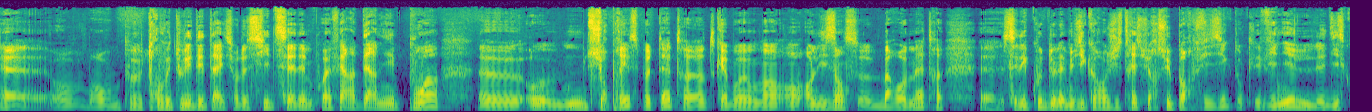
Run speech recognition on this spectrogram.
Euh, on peut trouver tous les détails sur le site cnm.fr. Un dernier point, euh, une surprise peut-être, en tout cas en lisant ce baromètre, euh, c'est l'écoute de la musique enregistrée sur support physique, donc les vinyles, les disques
